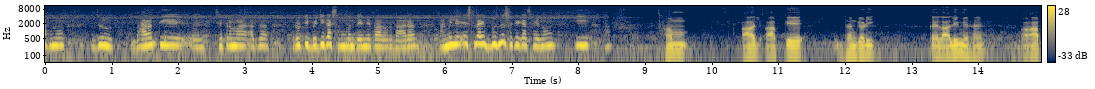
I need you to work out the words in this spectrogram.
आफ्नो जुन भारतीय अ, क्षेत्रमा आज रोटी बेटी बेटीका सम्बन्ध नेपाल र भारत हामीले यसलाई बुझ्न सकेका छैनौँ कि हम आज आपके धनगढ़ी कैलाली में हैं और आप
